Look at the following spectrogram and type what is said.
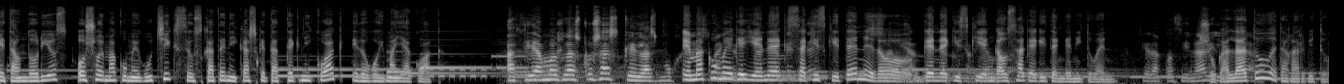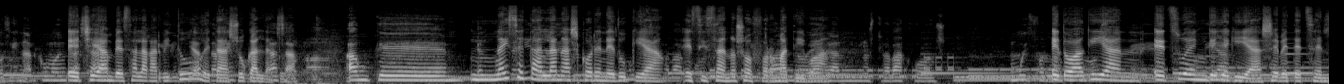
eta ondorioz oso emakume gutxik zeuzkaten ikasketa teknikoak edo goimaiakoak hacíamos las cosas que las mujeres Emakume gehienek zakizkiten edo genekizkien gauzak egiten genituen. Sukaldatu eta garbitu. Etxean bezala garbitu eta sukaldatu. Aunque naiz eta lan askoren edukia ez izan oso formatiboa. Edo agian ez zuen gehiagia sebetetzen.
